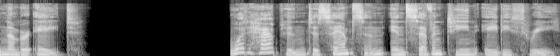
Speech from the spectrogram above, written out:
Number 8. What happened to Sampson in 1783?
